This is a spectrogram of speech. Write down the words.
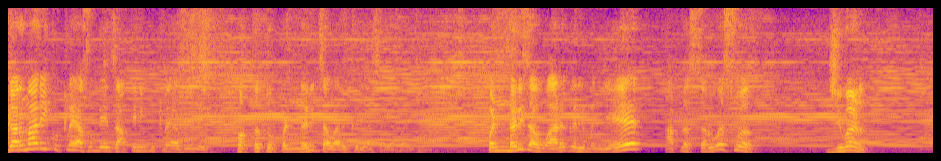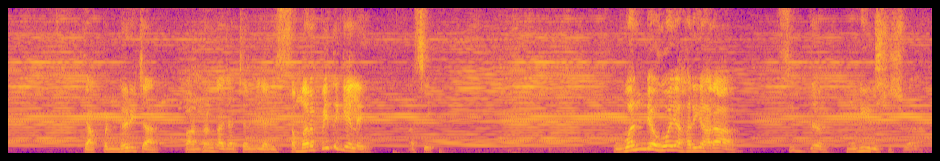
कर्माने कुठलाही असून दे जातीने कुठलाही असून दे फक्त तो पंढरीचा वारकरी असायला पाहिजे. पंढरीचा वारकरी म्हणजे आपलं सर्वस्व जीवन. त्या पंढरीच्या पांडुरंगाच्या चरणी ज्यांनी समर्पित केले असे. वंद्य होय हरिहरा सिद्ध मुनी ऋषीश्वरा.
